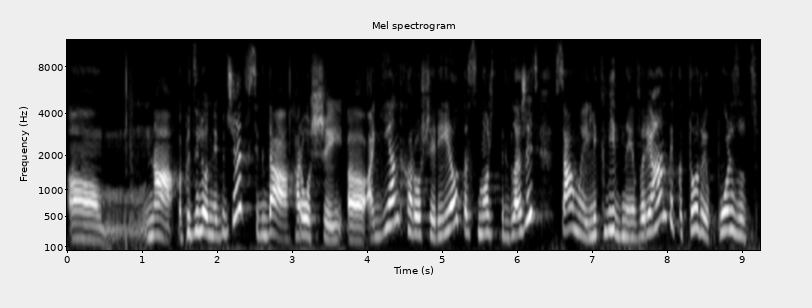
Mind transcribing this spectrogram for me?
э, на определенный бюджет всегда хороший э, агент, хороший риэлтор сможет предложить самые ликвидные варианты, которые пользуются,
